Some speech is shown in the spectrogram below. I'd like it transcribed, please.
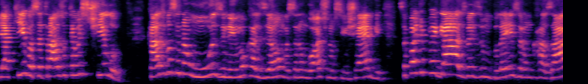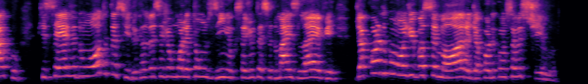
E aqui você traz o teu estilo. Caso você não use em nenhuma ocasião, você não goste, não se enxergue, você pode pegar, às vezes, um blazer, um casaco que seja de um outro tecido, que às vezes seja um moletomzinho, que seja um tecido mais leve, de acordo com onde você mora, de acordo com o seu estilo.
